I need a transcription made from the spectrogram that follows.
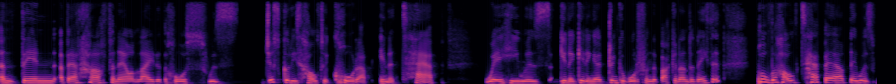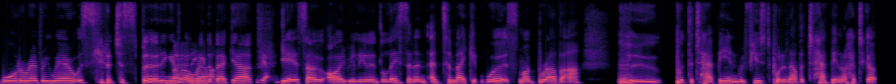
And then about half an hour later, the horse was just got his halter caught up in a tap where he was, you know, getting a drink of water from the bucket underneath it. Pull the whole tap out. There was water everywhere. It was you know, just spurting it all around the backyard. Yeah. Yeah. So I really learned a lesson. And, and to make it worse, my brother who put the tap in refused to put another tap in. And I had to go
